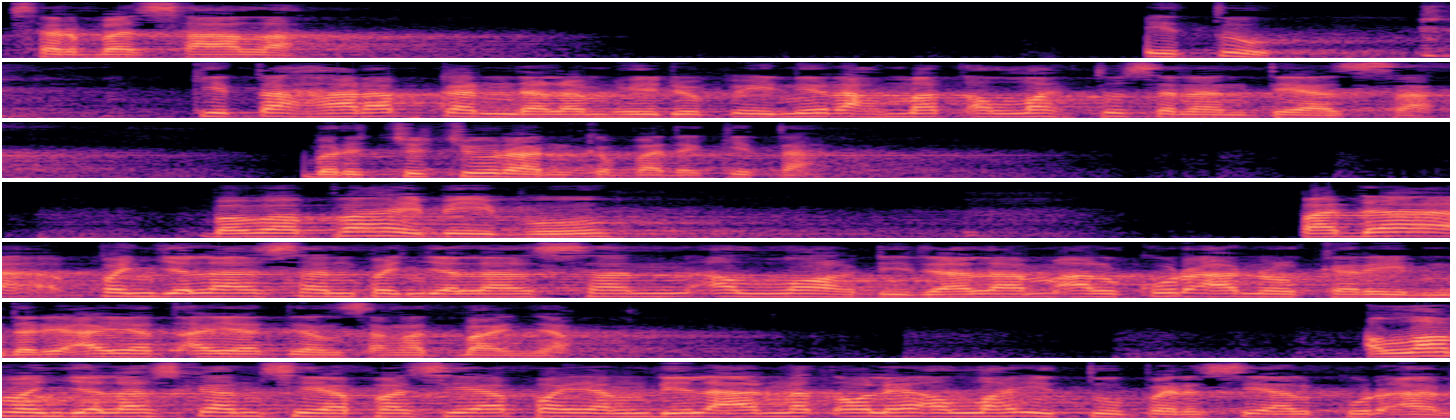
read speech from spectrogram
serba salah. Itu kita harapkan dalam hidup ini rahmat Allah itu senantiasa bercucuran kepada kita. Bapak-bapak, ibu-ibu, pada penjelasan-penjelasan Allah di dalam Al-Quranul Karim dari ayat-ayat yang sangat banyak. Allah menjelaskan siapa-siapa yang dilaknat oleh Allah itu versi Al-Quran.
